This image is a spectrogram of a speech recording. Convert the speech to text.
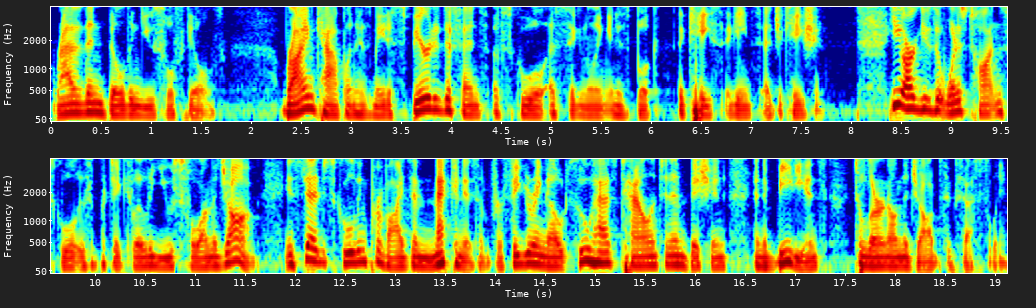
rather than building useful skills. Bryan Caplan has made a spirited defense of school as signaling in his book, The Case Against Education. He argues that what is taught in school isn't particularly useful on the job. Instead, schooling provides a mechanism for figuring out who has talent and ambition and obedience to learn on the job successfully.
